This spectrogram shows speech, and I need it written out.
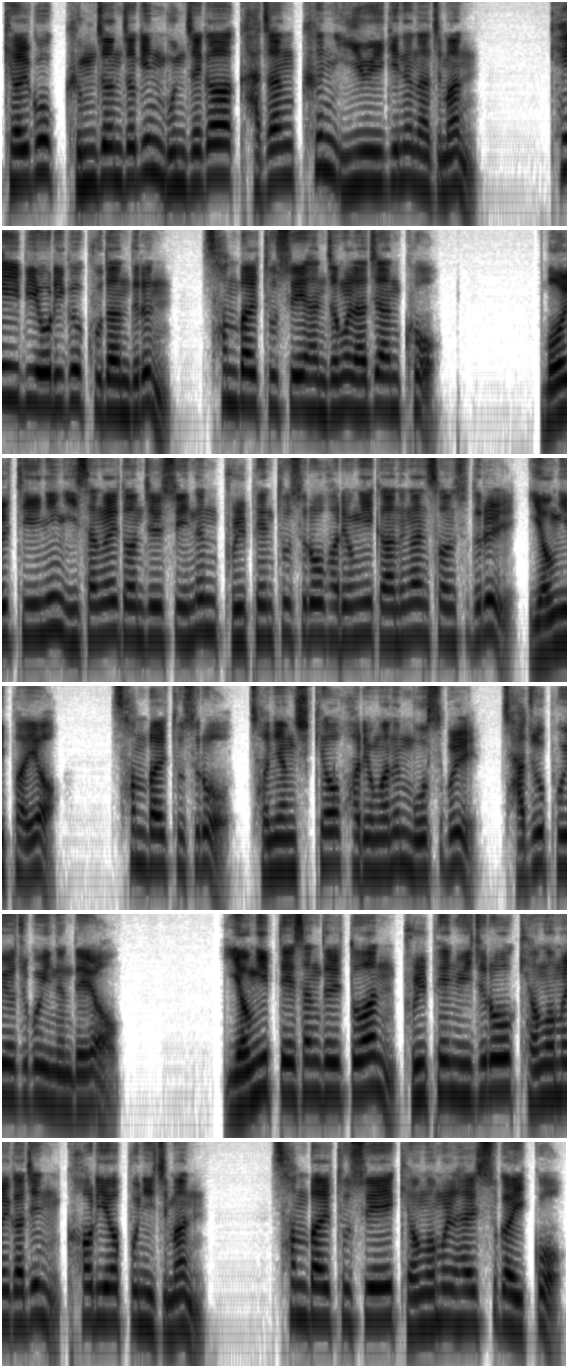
결국 금전적인 문제가 가장 큰 이유이기는 하지만 KBO 리그 구단들은 선발 투수에 한정을 하지 않고 멀티이닝 이상을 던질 수 있는 불펜 투수로 활용이 가능한 선수들을 영입하여 선발 투수로 전향시켜 활용하는 모습을 자주 보여주고 있는데요. 영입 대상들 또한 불펜 위주로 경험을 가진 커리어뿐이지만 선발 투수의 경험을 할 수가 있고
